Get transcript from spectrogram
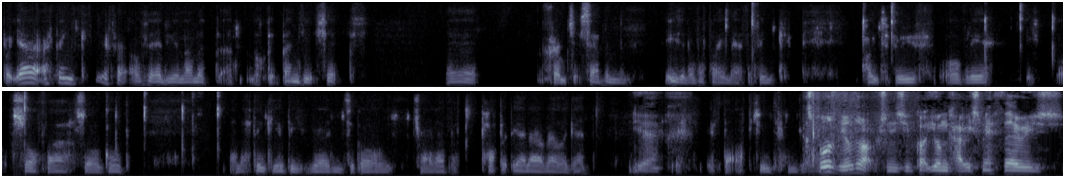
but yeah, I think if I was Adrian Lam, I'd, I'd look at Benji at six, uh, French at seven. He's another player, mate. I think point to prove over here. He's so far so good, and I think he'll be ready to go and try and have a pop at the NRL again Yeah. if, if that opportunity comes. I suppose the other option is you've got young Harry Smith there who's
